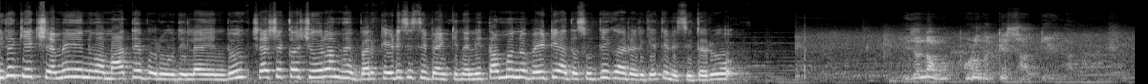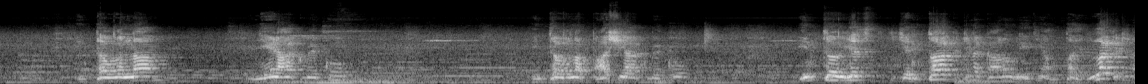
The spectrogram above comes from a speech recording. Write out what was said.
ಇದಕ್ಕೆ ಕ್ಷಮೆ ಎನ್ನುವ ಮಾತೇ ಬರುವುದಿಲ್ಲ ಎಂದು ಶಾಸಕ ಶಿವರಾಮ್ ಹೆಬ್ಬಾರ್ ಕೆಡಿಸಿಸಿ ಬ್ಯಾಂಕಿನಲ್ಲಿ ತಮ್ಮನ್ನು ಭೇಟಿಯಾದ ಸುದ್ದಿಗಾರರಿಗೆ ತಿಳಿಸಿದರು. ಸಾಧ್ಯ ಇಲ್ಲ. ಇಂಥವನ್ನ ನೇಣು ಹಾಕಬೇಕು ಇಂಥವನ್ನ ಪಾಶಿ ಹಾಕಬೇಕು, ಇಂಥವ್ರಿಗೆ ಎಂಥ ಕಠಿಣ ಕಾನೂನು ಐತಿ, ಅಂಥ ಎಲ್ಲ ಕಠಿಣ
